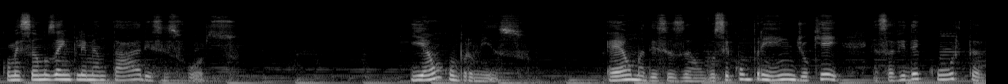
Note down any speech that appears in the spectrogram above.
Começamos a implementar esse esforço. E é um compromisso. É uma decisão. Você compreende, ok? Essa vida é curta,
